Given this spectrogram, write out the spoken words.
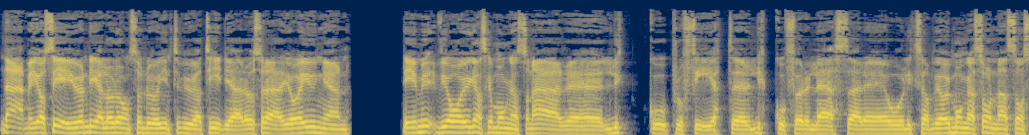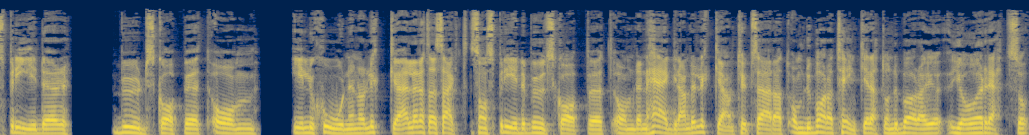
Nej, men jag ser ju en del av dem som du har intervjuat tidigare och sådär. Jag är ju ingen... Det är, vi har ju ganska många sådana här eh, lyckoprofeter, lyckoföreläsare och liksom, vi har ju många sådana som sprider budskapet om illusionen och lycka, eller rättare sagt som sprider budskapet om den hägrande lyckan. Typ så här att om du bara tänker rätt, om du bara gör rätt så,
